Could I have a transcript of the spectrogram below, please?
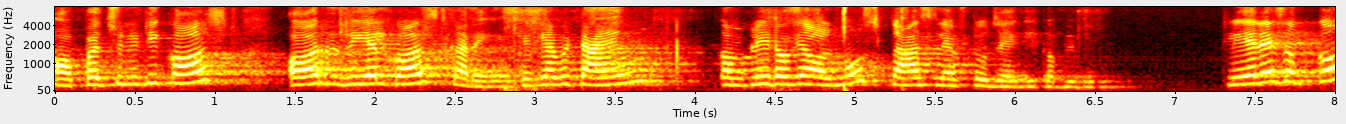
अपॉर्चुनिटी कॉस्ट और रियल कॉस्ट करेंगे, क्योंकि अभी टाइम कंप्लीट हो गया ऑलमोस्ट क्लास लेफ़्ट हो जाएगी कभी भी। क्लियर है सबको?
